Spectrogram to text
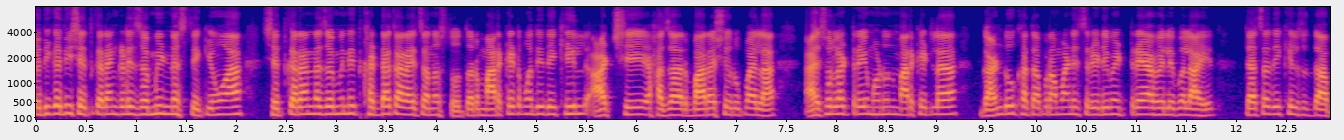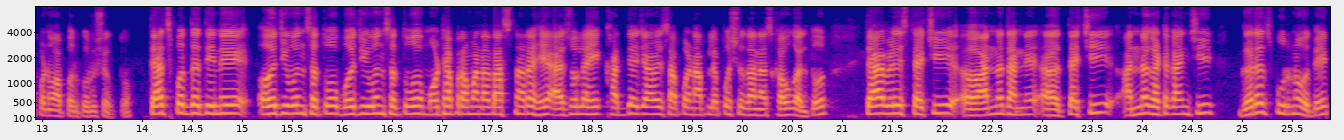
कधी कधी शेतकऱ्यांकडे जमीन नसते किंवा शेतकऱ्यांना जमिनीत खड्डा करायचा नसतो तर मार्केटमध्ये देखील आठशे हजार बाराशे रुपयाला ॲझोला ट्रे म्हणून मार्केटला गांडूळ खताप्रमाणेच रेडीमेड ट्रे अवेलेबल आहेत. त्याचा देखील सुद्धा आपण वापर करू शकतो. त्याच पद्धतीने अ जीवनसत्व ब जीवनसत्व मोठ्या प्रमाणात असणारं हे ॲझोला हे खाद्य ज्यावेळेस आपण आपल्या पशुधनास खाऊ घालतो त्यावेळेस त्याची अन्नधान्य त्याची अन्न घटकांची गरज पूर्ण होते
